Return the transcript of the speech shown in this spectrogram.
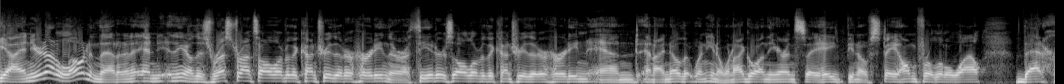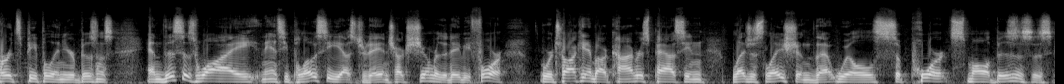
Yeah, and you're not alone in that. And, and, you know, there's restaurants all over the country that are hurting. There are theaters all over the country that are hurting. And and I know that when you know when I go on the air and say, hey, you know, stay home for a little while, that hurts people in your business. And this is why Nancy Pelosi yesterday and Chuck Schumer the day before were talking about Congress passing legislation that will support small businesses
